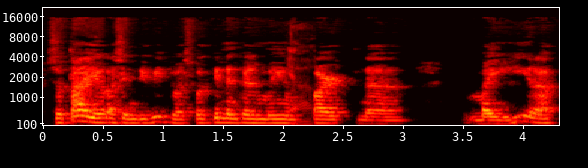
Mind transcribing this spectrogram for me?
So tayo as individuals pag tinanggal mo yung yeah. part na may hirap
